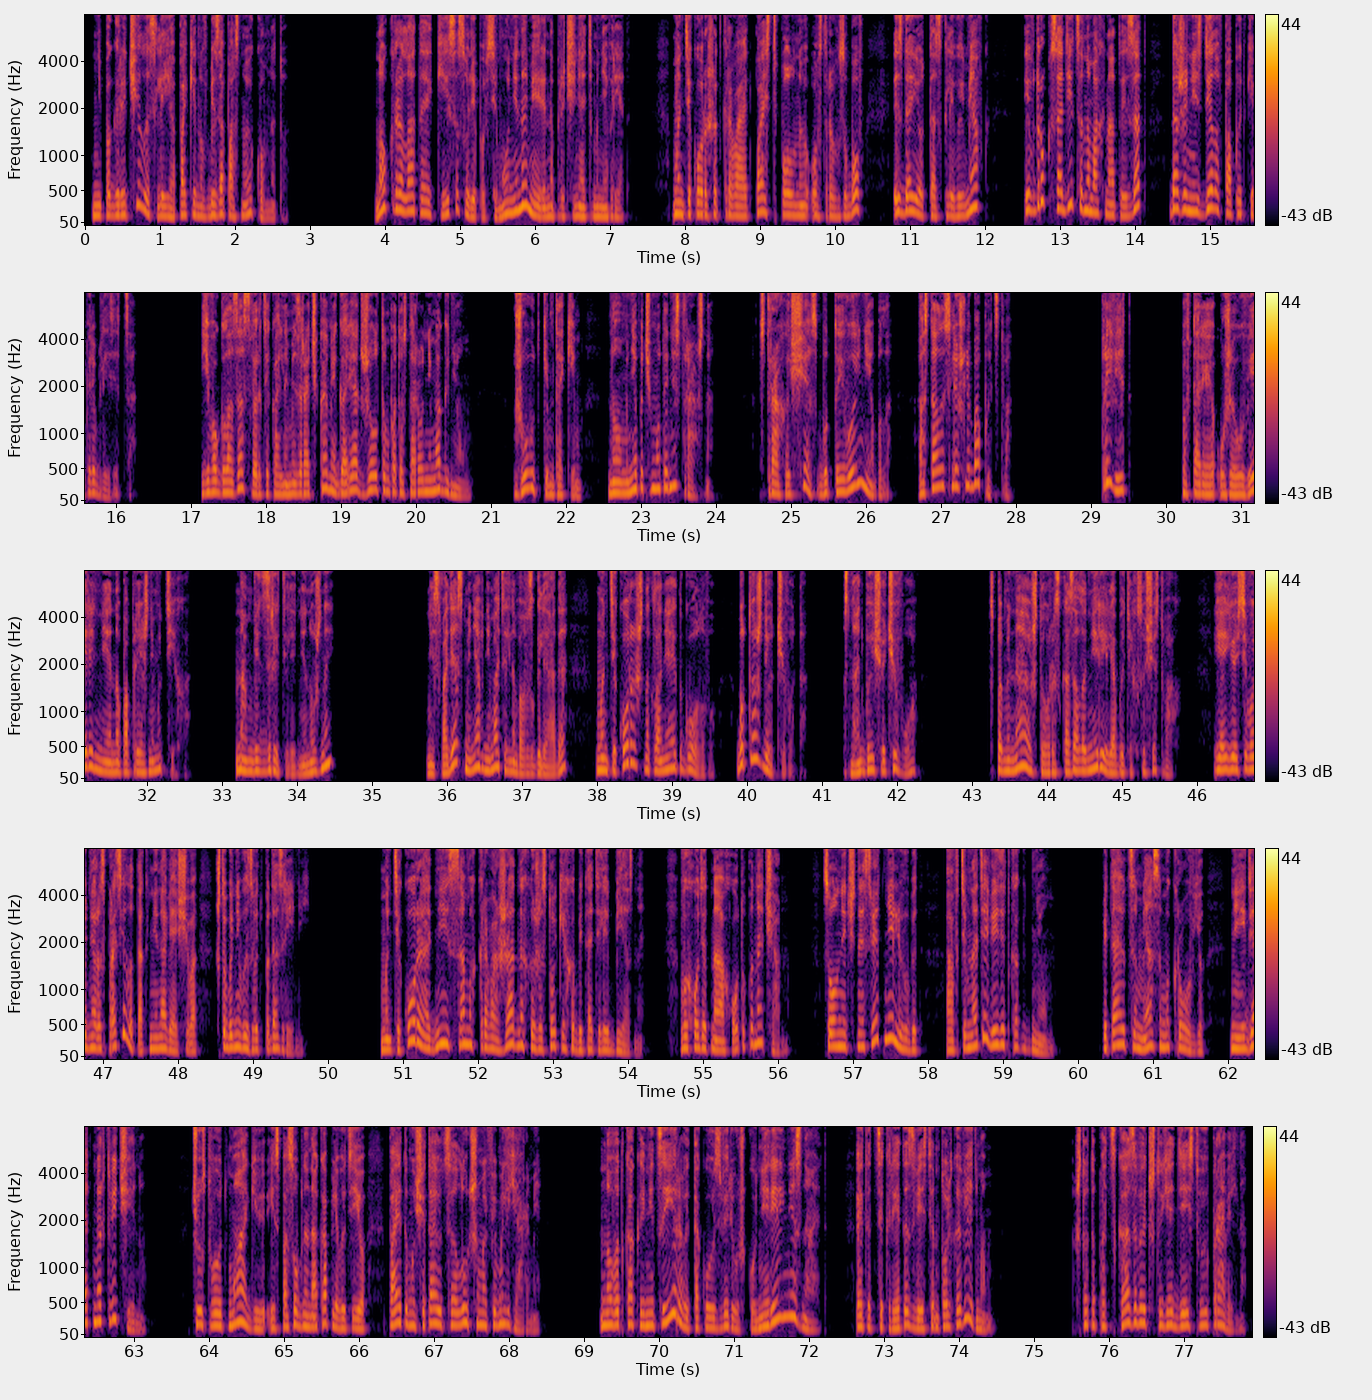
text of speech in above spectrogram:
Не погорячилась ли я, покинув безопасную комнату? Но крылатая киса, судя по всему, не намерена причинять мне вред. Мантикорыш открывает пасть, полную острых зубов, издает тоскливый мявк и вдруг садится на мохнатый зад, даже не сделав попытки приблизиться. Его глаза с вертикальными зрачками горят желтым потусторонним огнем, жутким таким, но мне почему-то не страшно. Страх исчез, будто его и не было. Осталось лишь любопытство. «Привет», — повторяю уже увереннее, но по-прежнему тихо. «Нам ведь зрители не нужны?» Не сводя с меня внимательного взгляда, Мантикорыш наклоняет голову, будто ждет чего-то. Знать бы еще чего. Вспоминаю, что рассказала Нериль об этих существах. Я ее сегодня расспросила так ненавязчиво, чтобы не вызвать подозрений. Мантикоры — одни из самых кровожадных и жестоких обитателей бездны. Выходят на охоту по ночам. Солнечный свет не любят, а в темноте видят, как днем. Питаются мясом и кровью, не едят мертвечину. Чувствуют магию и способны накапливать ее, поэтому считаются лучшими фамильярами. Но вот как инициировать такую зверюшку, Нериль не знает. Этот секрет известен только ведьмам. Что-то подсказывает, что я действую правильно.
